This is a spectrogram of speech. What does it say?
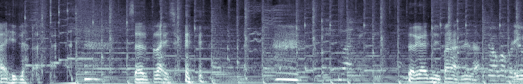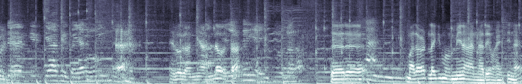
आईला सरप्राईज तर काय मी पण आणलेला. हे बघा मी आणला होता. तर मला वाटलं की मम्मीने आणणार आहे माहिती नाही.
